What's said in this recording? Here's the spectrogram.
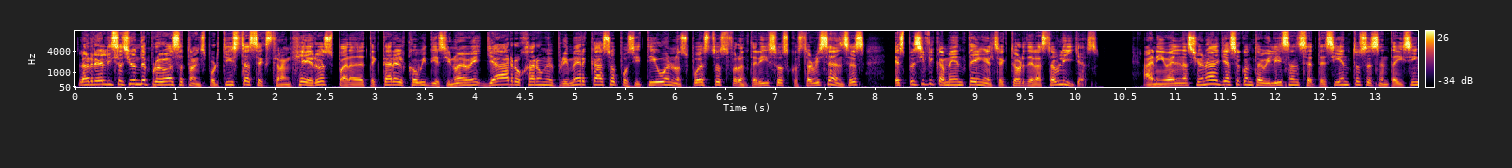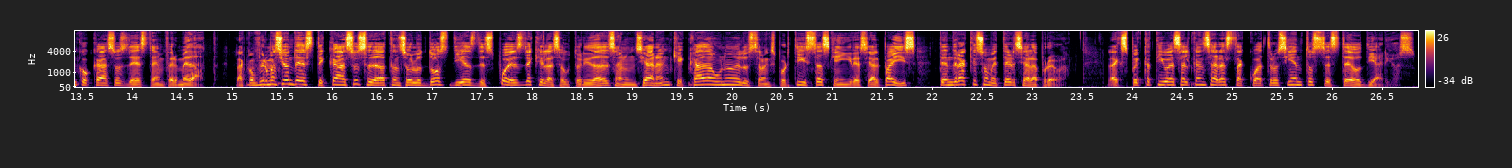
La realización de pruebas a transportistas extranjeros para detectar el COVID-19 ya arrojaron el primer caso positivo en los puestos fronterizos costarricenses, específicamente en el sector de las tablillas. A nivel nacional ya se contabilizan 765 casos de esta enfermedad. La confirmación de este caso se da tan solo dos días después de que las autoridades anunciaran que cada uno de los transportistas que ingrese al país tendrá que someterse a la prueba. La expectativa es alcanzar hasta 400 testeos diarios.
